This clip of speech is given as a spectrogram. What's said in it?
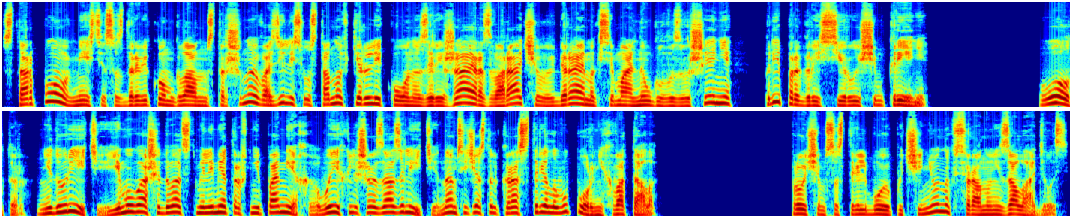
Старпом вместе со здоровяком главным старшиной возились у установки роликона, заряжая, разворачивая, выбирая максимальный угол возвышения при прогрессирующем крене. «Уолтер, не дурите, ему ваши 20 миллиметров не помеха, вы их лишь разозлите, нам сейчас только расстрела в упор не хватало». Впрочем, со стрельбой у подчиненных все равно не заладилось.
